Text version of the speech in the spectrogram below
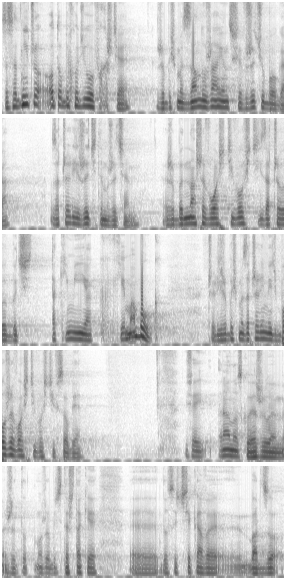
Zasadniczo o to by chodziło w chrzcie, żebyśmy zanurzając się w życiu Boga, zaczęli żyć tym życiem, żeby nasze właściwości zaczęły być takimi, jakie ma Bóg, czyli żebyśmy zaczęli mieć Boże właściwości w sobie. Dzisiaj rano skojarzyłem, że to może być też takie e, dosyć ciekawe, bardzo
